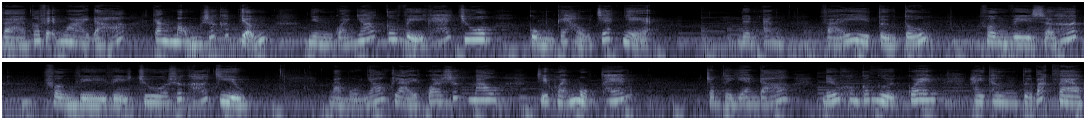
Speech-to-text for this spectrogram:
và có vẻ ngoài đỏ, căng mọng rất hấp dẫn, nhưng quả nhót có vị khá chua cùng cái hậu chát nhẹ. Nên ăn phải từ tốn, phần vì sợ hết, phần vì vị chua rất khó chịu mà mùa nhót lại qua rất mau, chỉ khoảng một tháng trong thời gian đó, nếu không có người quen hay thân từ bắc vào,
